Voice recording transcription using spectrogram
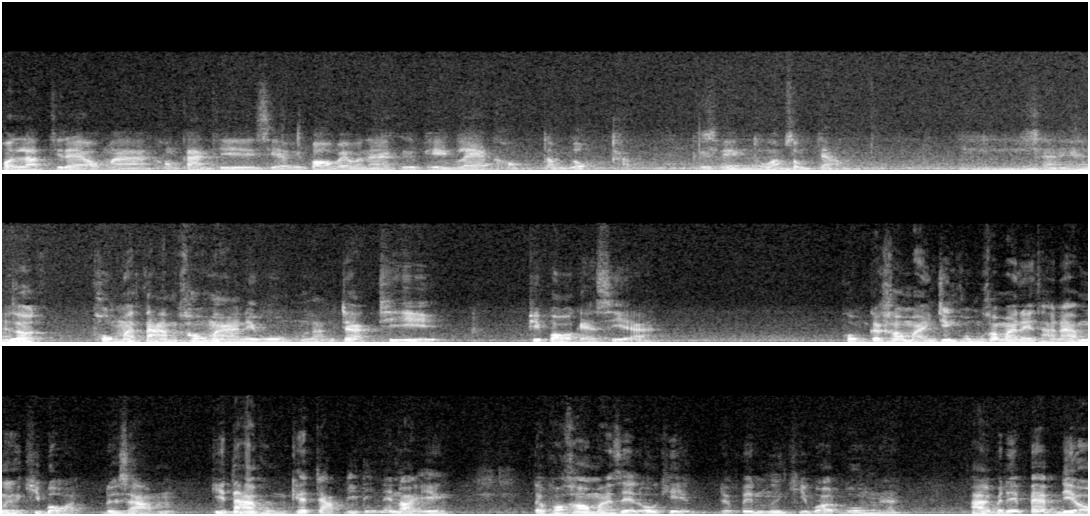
ผลลัพธ์ที่ได้ออกมาของการที่เสียพี่ปอไปวันนั้นคือเพลงแรกของตำลงครับ คือเพลงทุกความทรงจำใช่ฮะแล้วผมมาตามเข้ามาในวงหลังจากที่พี่ปอแกเสีย ผมก็เข้ามาจริงๆผมเข้ามาในฐานะมือคีย์บอร์ดด้วยซ้ำกีตาร์ผมแค่จับนิดๆหน่อยๆเอง แต่พอเข้ามาเสร็จโอเค เดี๋ยวเป็นมือคีย์บอร์ดวงนะผ่านไม่ได้แป๊บเดียว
